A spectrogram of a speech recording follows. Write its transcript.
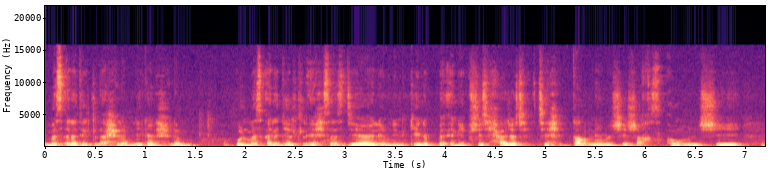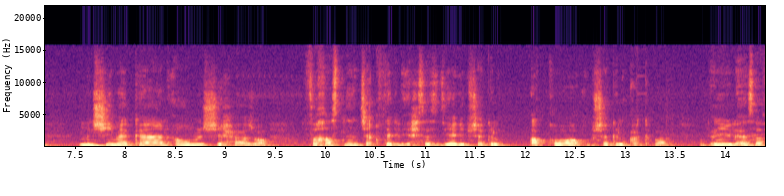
المسألة ديال الأحلام اللي كنحلم والمسألة ديال الإحساس ديالي منين كينبئني بشي حاجة تيحضرني من شي شخص أو من شي من شي مكان أو من شي حاجة. فخاصني نثق في داك الإحساس ديالي بشكل أقوى وبشكل أكبر. يعني للأسف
